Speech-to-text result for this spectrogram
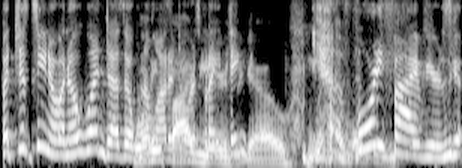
But just, you know, an O1 does open a lot of doors, but I think, ago. yeah, 45 years ago.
